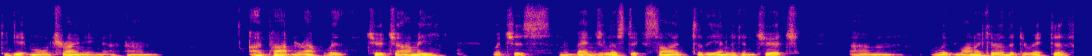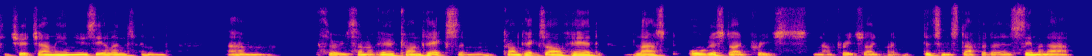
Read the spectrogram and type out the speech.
to get more training. Um, I partner up with Church Army, which is an evangelistic side to the Anglican Church, um, with Monica, the director for Church Army in New Zealand, and um, through some of her contacts and contacts I've had. Last August, I preached, no, preached, I, I did some stuff at a seminar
